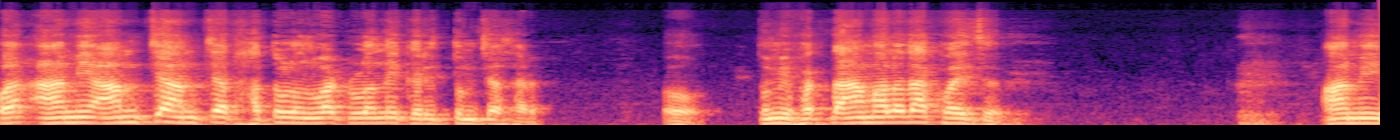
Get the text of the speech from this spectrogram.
पण आम्ही आमच्या आमच्यात हातोळून वाटोळं नाही करीत तुमच्यासारखं. हो तुम्ही फक्त आम्हाला दाखवायचं. आम्ही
